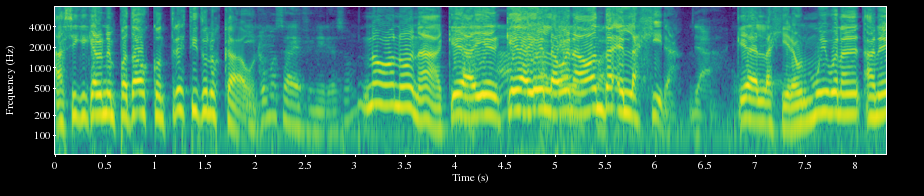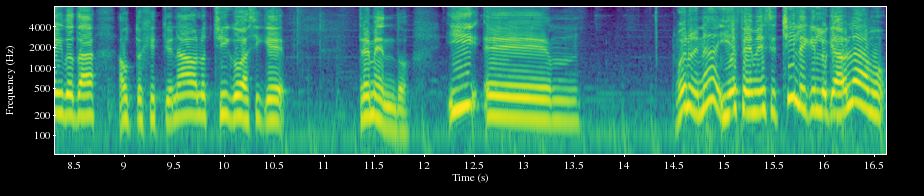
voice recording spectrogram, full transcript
Así que quedaron empatados con tres títulos cada ¿Y uno. cómo se va a definir eso? No, no, nada, queda ahí, Ah, queda ahí en la buena onda en la gira. Ya. Queda en la gira. Un muy buena anécdota, autogestionado los chicos, así que tremendo. Y eh, bueno, y nada, y FMS Chile, que es lo que hablábamos.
